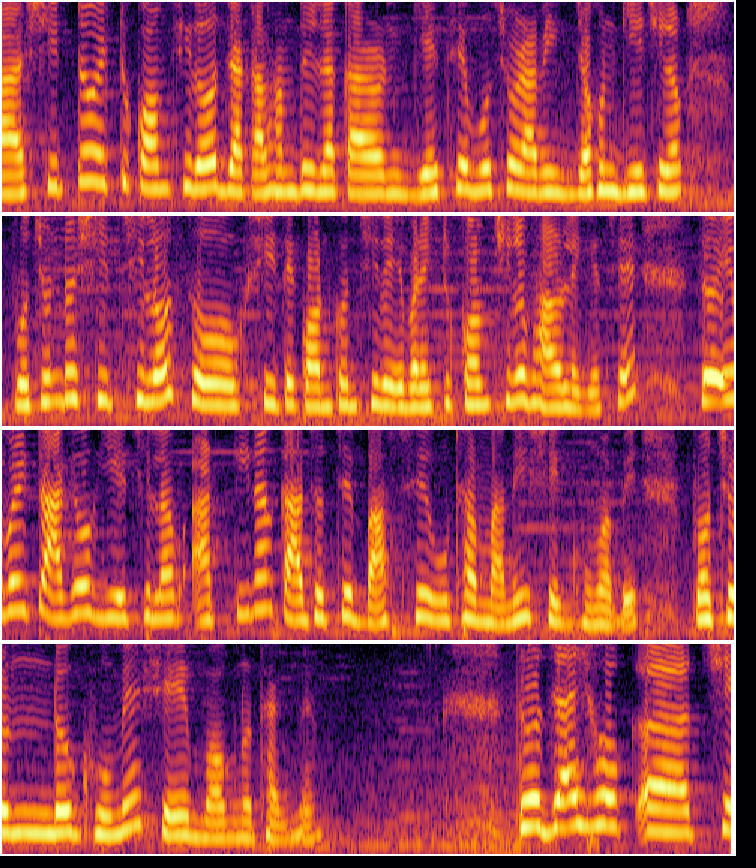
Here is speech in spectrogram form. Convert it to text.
আর শীতটাও একটু কম ছিল, যাক, আলহামদুলিল্লাহ, কারণ গেছে বছর, আমি যখন গিয়েছিলাম, প্রচণ্ড শীত ছিল সো শীতে কনকন ছিল, এবার একটু কম ছিল, ভালো লেগেছে। তো এবার একটু আগেও গিয়েছিলাম, আর তিনার কাজ হচ্ছে, বাসে ওঠা মানেই সে ঘুমাবে। প্রচণ্ড ঘুমে সে মগ্ন থাকবে। তো যাই হোক সে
